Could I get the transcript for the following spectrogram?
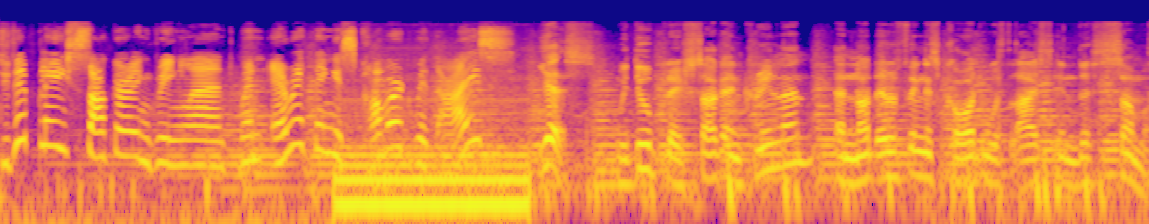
Do they play soccer in Greenland when everything is covered with ice? Yes, we do play soccer in Greenland and not everything is covered with ice in the summer.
